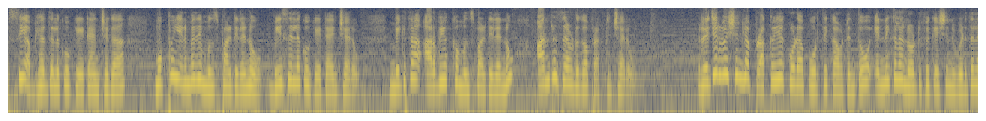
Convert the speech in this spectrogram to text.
ఎస్సీ అభ్యర్థులకు కేటాయించగా ముప్పై ఎనిమిది మున్సిపాలిటీలను బీసీలకు కేటాయించారు. మిగతా అరవై ఒక్క మున్సిపాలిటీలను అన్రిజర్వ్డ్గా ప్రకటించారు. రిజర్వేషన్ల ప్రక్రియ కూడా పూర్తి కావడంతో ఎన్నికల నోటిఫికేషన్ విడుదల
